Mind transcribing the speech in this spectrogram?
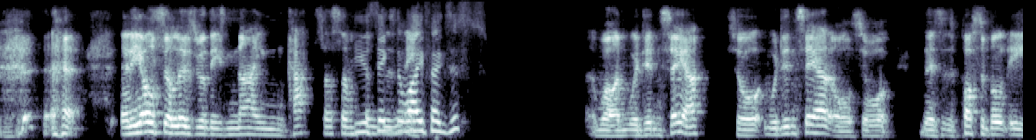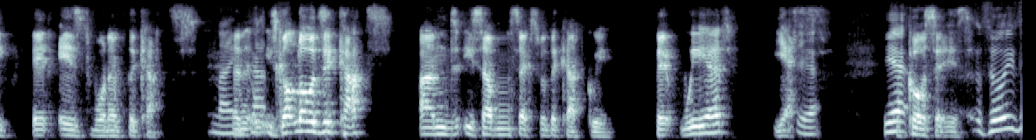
and he also lives with these nine cats or something. Do you think the he? wife exists? Well, we didn't say that. So we didn't say that at all. So there's a possibility it is one of the cats. Nine And cats. he's got loads of cats and he's having sex with the cat queen. Bit weird. Yes. Yeah. Yeah. Of course it is. So he's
